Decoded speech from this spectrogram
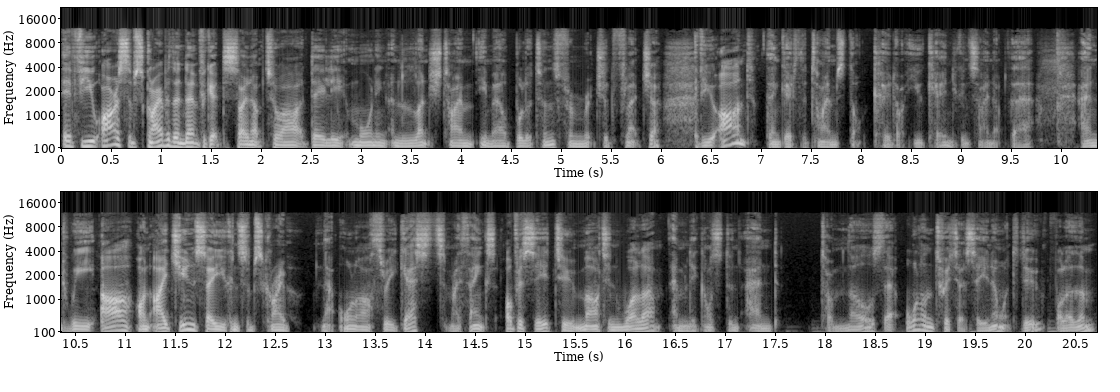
If you are a subscriber, then don't forget to sign up to our daily morning and lunchtime email bulletins from Richard Fletcher. If you aren't, then go to thetimes.co.uk and you can sign up there. And we are on iTunes, so you can subscribe. Now, all our three guests, my thanks obviously to Martin Waller, Emily Gosden, and Tom Knowles. They're all on Twitter, so you know what to do. Follow them.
